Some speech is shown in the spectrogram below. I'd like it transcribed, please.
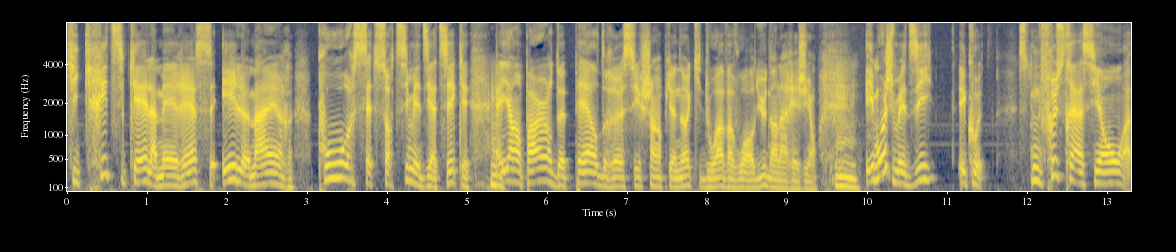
qui critiquaient la mairesse et le maire pour cette sortie médiatique, Hmm. ayant peur de perdre ces championnats qui doivent avoir lieu dans la région. Mhm. Et moi, je me dis, écoute, c'est une frustration. euh,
